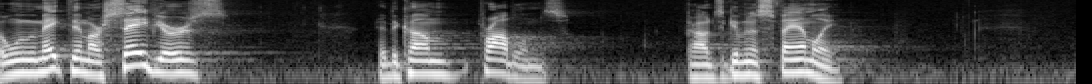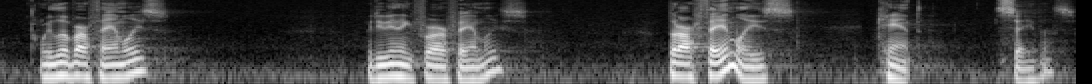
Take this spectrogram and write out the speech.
but when we make them our saviors, they become problems. God's given us family. We love our families. We do anything for our families, but our families can't save us.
